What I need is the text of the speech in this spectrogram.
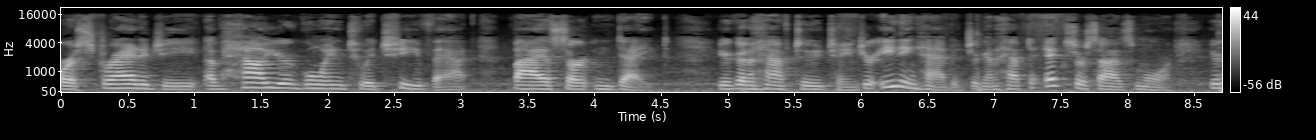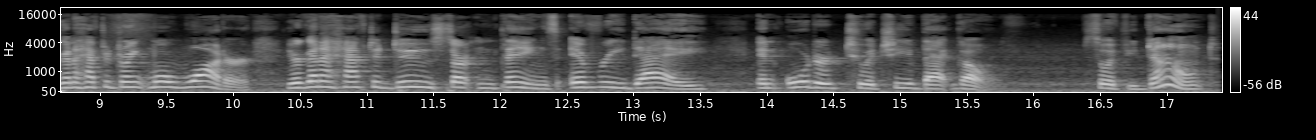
or a strategy of how you're going to achieve that by a certain date. You're going to have to change your eating habits. You're going to have to exercise more. You're going to have to drink more water. You're going to have to do certain things every day in order to achieve that goal. So if you don't,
